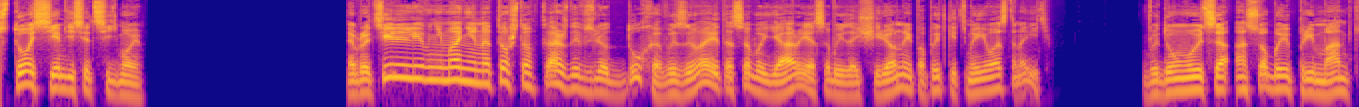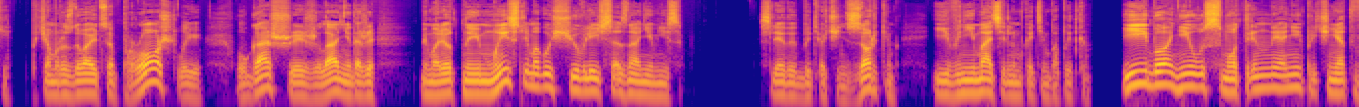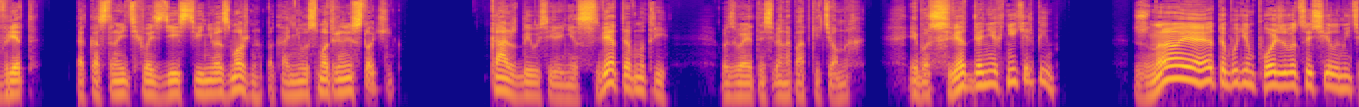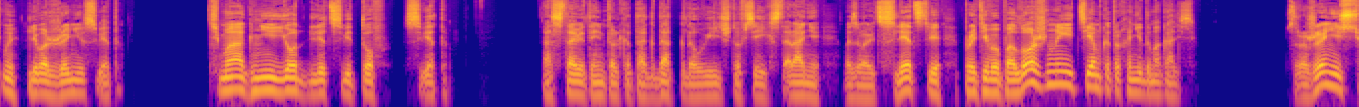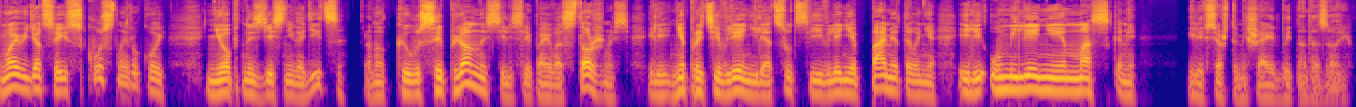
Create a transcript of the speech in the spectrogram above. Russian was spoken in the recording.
177. Обратили ли внимание на то, что каждый взлет духа вызывает особо ярые, особо изощренные попытки тьмы его остановить? Выдумываются особые приманки, причем раздуваются прошлые, угасшие желания, даже мимолетные мысли, могущие увлечь сознание вниз. Следует быть очень зорким и внимательным к этим попыткам, ибо неусмотренные они причинят вред так остановить их воздействие невозможно, пока не усмотрен источник. Каждое усиление света внутри вызывает на себя нападки темных, ибо свет для них нетерпим. Зная это, будем пользоваться силами тьмы для вожжения света. Тьма гниет для цветов света. Оставит они только тогда, когда увидят, что все их старания вызывают следствие противоположные тем, которых они домогались. Сражение с тьмой ведется искусной рукой. Неопытность здесь не годится, равно к усыпленность или слепая восторженность, или непротивление, или отсутствие явления памятования, или умиление масками, или все, что мешает быть на дозоре.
